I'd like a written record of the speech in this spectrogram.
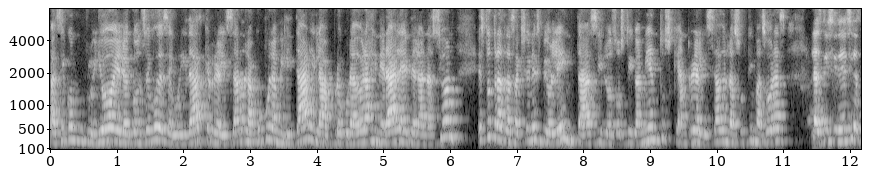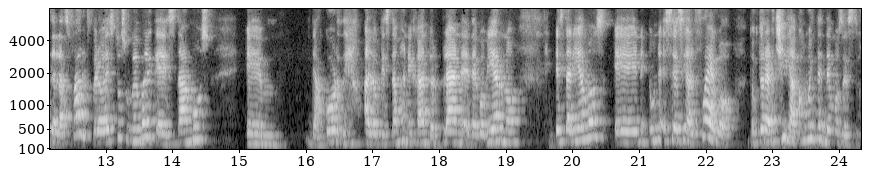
así concluyó el Consejo de Seguridad que realizaron la cúpula militar y la Procuradora General de la Nación. Esto tras las acciones violentas y los hostigamientos que han realizado en las últimas horas las disidencias de las FARC. Pero esto sumémosle que estamos em, de acorde a lo que está manejando el plan de gobierno estaríamos en un cese al fuego. Doctor Archila, ¿cómo entendemos esto?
